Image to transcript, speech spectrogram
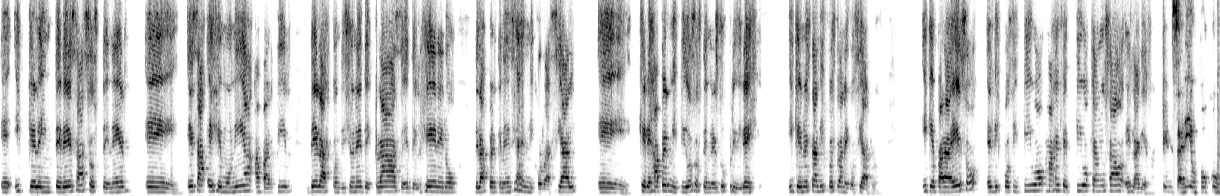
eh, y que le interesa sostener eh, esa hegemonía a partir de las condiciones de clase, del género, de las pertenencias étnico-racial, eh, que les ha permitido sostener sus privilegios y que no están dispuestos a negociarlos y que para eso el dispositivo mais efetivo que han usado é a guerra. Iniciaria um pouco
